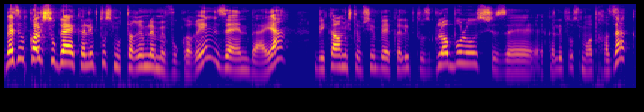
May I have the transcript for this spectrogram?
בעצם כל סוגי האקליפטוס מותרים למבוגרים, זה אין בעיה. בעיקר משתמשים באקליפטוס גלובולוס, שזה אקליפטוס מאוד חזק,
